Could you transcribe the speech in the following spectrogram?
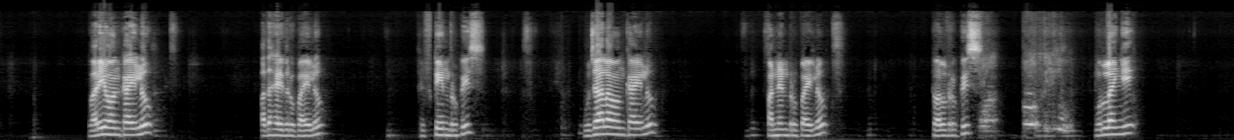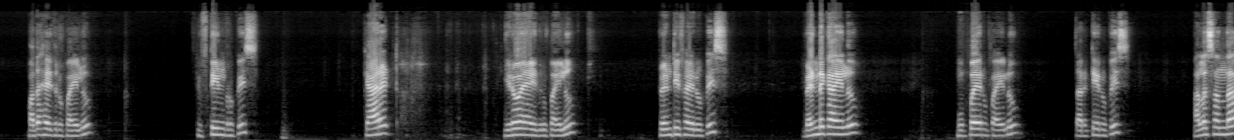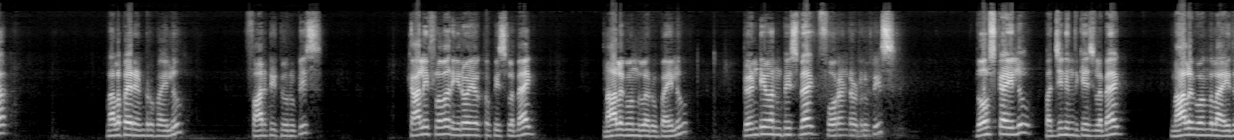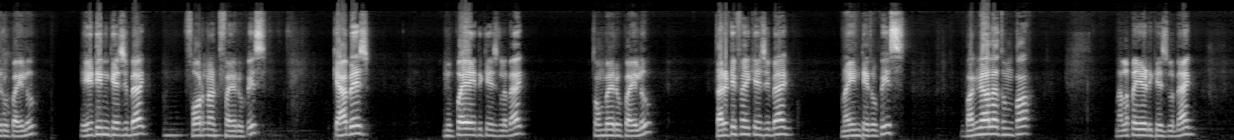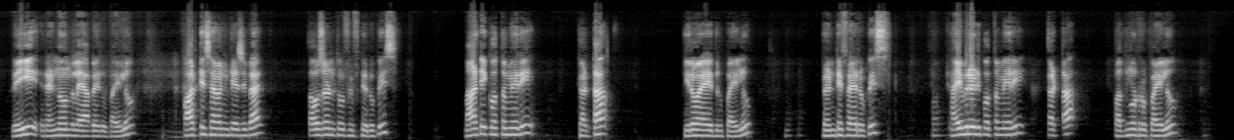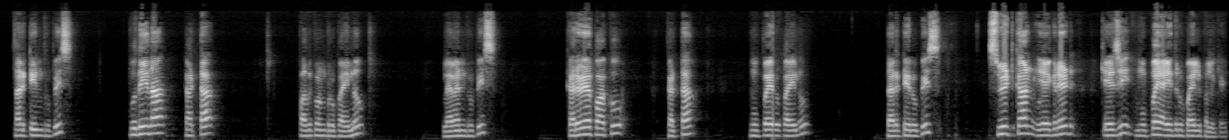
వరి వంకాయలు పదహైదు రూపాయలు. Fifteen rupees. ఉజాల వంకాయలు పన్నెండు రూపాయలు. Twelve rupees. ముల్లంగి పదహైదు రూపాయలు. Fifteen rupees. క్యారెట్ ఇరవై ఐదు రూపాయలు ట్వంటీ ఫైవ్ రూపీస్. బెండకాయలు ముప్పై రూపాయలు థర్టీ రూపీస్. అలసంద నలభై రెండు రూపాయలు ఫార్టీ టూ రూపీస్. కాలీఫ్లవర్ ఇరవై ఒక్క పీసుల బ్యాగ్ నాలుగు వందల రూపాయలు. Twenty one piece bag four hundred rupees. దోసకాయలు పద్దెనిమిది కేజీల బ్యాగ్ నాలుగు వందల ఐదు రూపాయలు. Eighteen kg bag four nought five rupees. Cabbage ముప్పై ఐదు కేజీల బ్యాగ్ తొంభై రూపాయలు. Thirty five kg bag ninety rupees. బంగాళాదుంప నలభై ఏడు కేజీల బ్యాగ్ వెయ్యి రెండు వందల యాభై రూపాయలు. Forty seven KG bag thousand two fifty rupees. నాటి కొత్తిమీరి కట్ట ఇరవై ఐదు రూపాయలు. Twenty five rupees. హైబ్రిడ్ కొత్తిమీరి కట్ట పదమూడు రూపాయలు. Thirteen rupees. పుదీనా కట్ట పదకొండు రూపాయలు లెవెన్ రూపీస్. కరివేపాకు కట్ట ముప్పై రూపాయలు thirty rupees. Sweet corn A grade kg ముప్పై ఐదు రూపాయలు పలికాయి.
